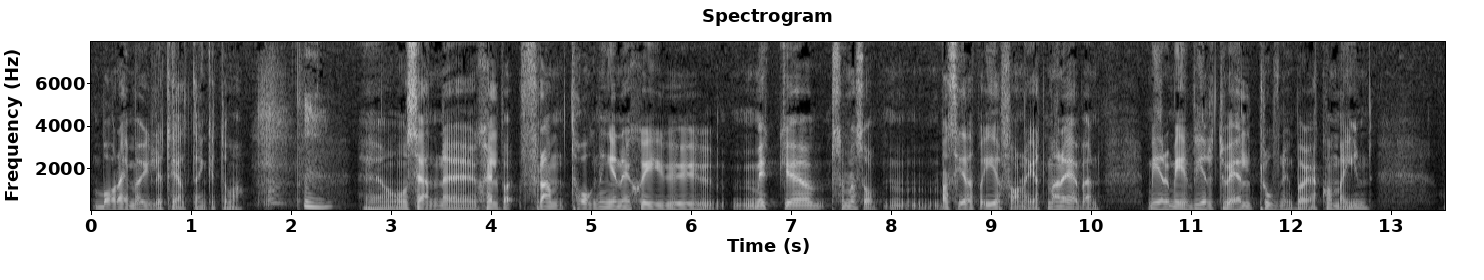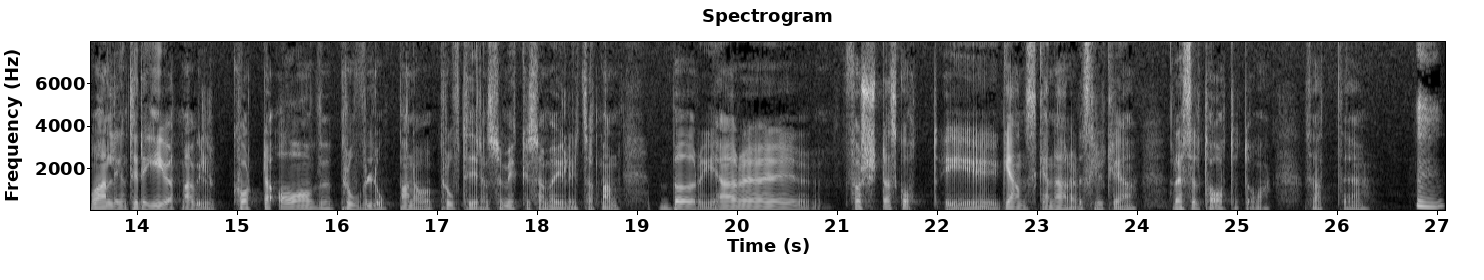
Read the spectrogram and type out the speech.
bara är möjligt helt enkelt. Då, mm. Eh, och sen eh, själva framtagningen sker ju mycket, som jag sa, baserat på erfarenhet men även mer och mer virtuell provning börjar komma in. Och anledningen till det är ju att man vill korta av provlooparna och provtiden så mycket som möjligt så att man börjar eh, första skott är ganska nära det slutliga resultatet. Då. Så att, eh. mm.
